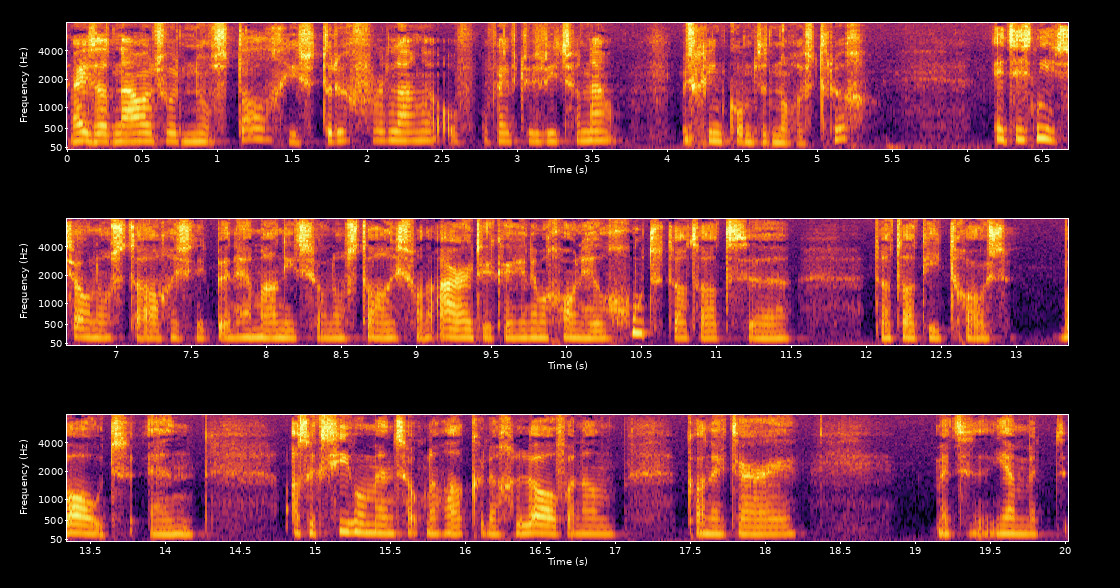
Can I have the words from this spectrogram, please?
Maar is dat nou een soort nostalgisch terugverlangen? Of, of heeft u zoiets van, nou, misschien komt het nog eens terug? Het is niet zo nostalgisch. Ik ben helemaal niet zo nostalgisch van aard. Ik herinner me gewoon heel goed dat dat, uh, dat, dat die troost bood. En als ik zie hoe mensen ook nog wel kunnen geloven... dan kan ik daar met, ja, met,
